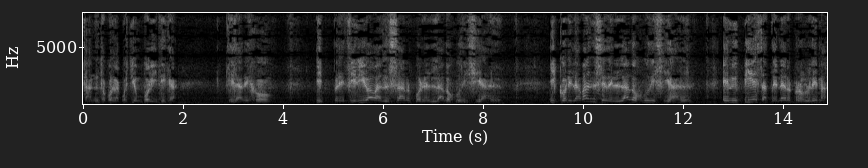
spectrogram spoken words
tanto con la cuestión política que la dejó y prefirió avanzar por el lado judicial y con el avance del lado judicial empieza a tener problemas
